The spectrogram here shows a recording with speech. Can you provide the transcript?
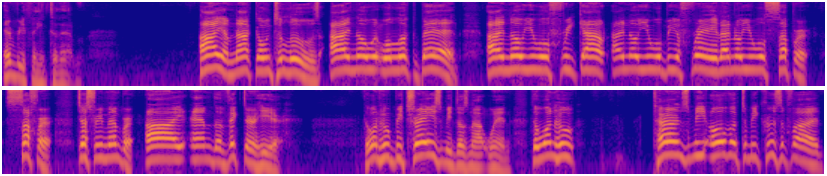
everything to them. I am not going to lose. I know it will look bad. I know you will freak out. I know you will be afraid. I know you will suffer. Suffer. Just remember, I am the victor here. The one who betrays me does not win. The one who turns me over to be crucified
